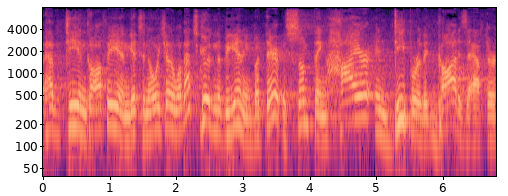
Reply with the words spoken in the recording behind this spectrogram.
have tea and coffee and get to know each other. Well, that's good in the beginning, but there is something higher and deeper that God is after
